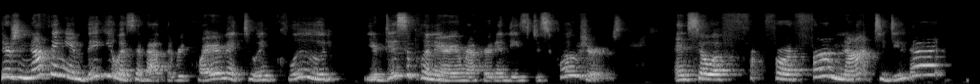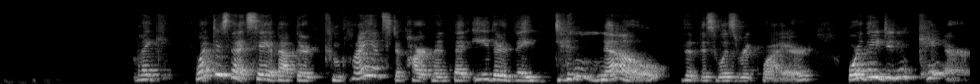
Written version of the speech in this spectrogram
There's nothing ambiguous about the requirement to include your disciplinary record in these disclosures. And so, for a firm not to do that, like, what does that say about their compliance department that either they didn't know that this was required or they didn't care?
